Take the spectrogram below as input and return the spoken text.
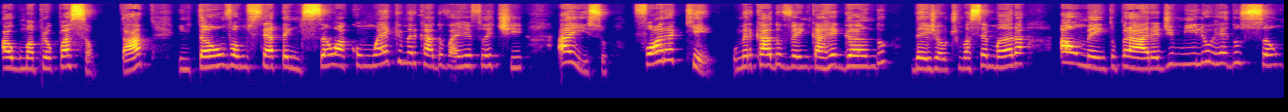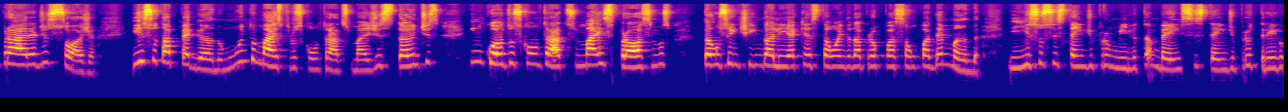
alguma preocupação, tá? Então vamos ter atenção a como é que o mercado vai refletir a isso. Fora que o mercado vem carregando desde a última semana aumento para a área de milho, redução para a área de soja. Isso está pegando muito mais para os contratos mais distantes, enquanto os contratos mais próximos estão sentindo ali a questão ainda da preocupação com a demanda. E isso se estende para o milho também, se estende para o trigo.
